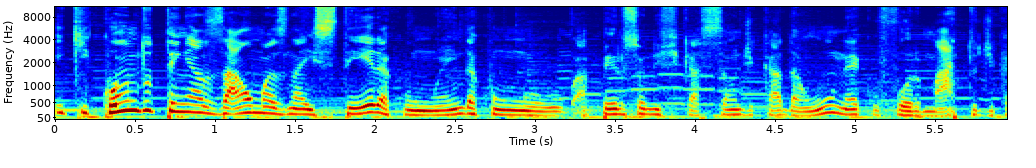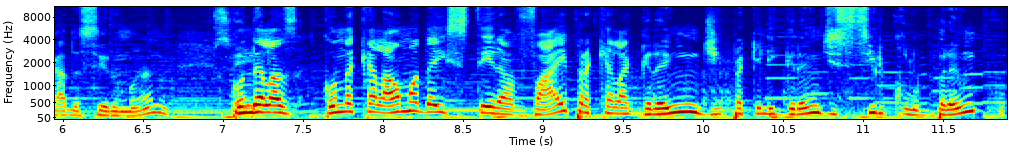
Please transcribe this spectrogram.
E que quando tem as almas na esteira, com, ainda com o- a personificação de cada um, né, com o formato de cada ser humano, Sim. quando elas, quando aquela alma da esteira vai para aquela grande, para aquele grande círculo branco,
